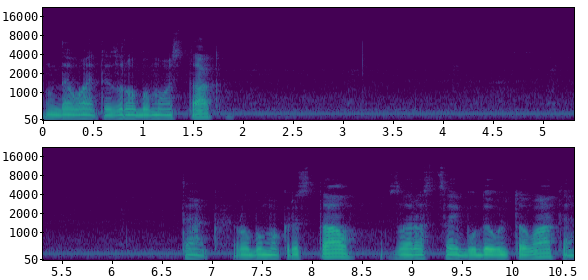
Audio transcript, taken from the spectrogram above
Давайте зробимо ось так. Так, робимо кристал. Зараз цей буде ультувати.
